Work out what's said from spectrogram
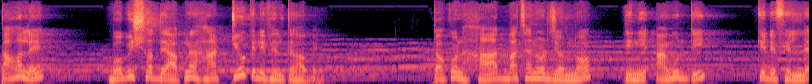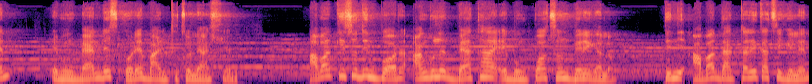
তাহলে ভবিষ্যতে আপনার হাতটিও কেটে ফেলতে হবে। তখন হাত বাঁচানোর জন্য তিনি আঙুলটি কেটে ফেললেন এবং ব্যান্ডেজ করে বাড়িতে চলে আসলেন। আবার কিছুদিন পর আঙ্গুলের ব্যথা এবং পচন বেড়ে গেল। তিনি আবার ডাক্তারের কাছে গেলেন।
